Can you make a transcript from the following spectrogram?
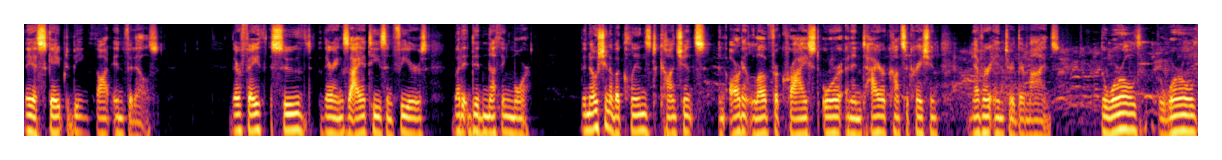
they escaped being thought infidels. Their faith soothed their anxieties and fears, but it did nothing more. The notion of a cleansed conscience, an ardent love for Christ, or an entire consecration never entered their minds. The world, the world,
